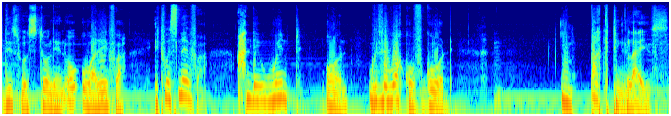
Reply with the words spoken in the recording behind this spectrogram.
this was stolen or whatever. It was never. And they went on with the work of God, impacting lives.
